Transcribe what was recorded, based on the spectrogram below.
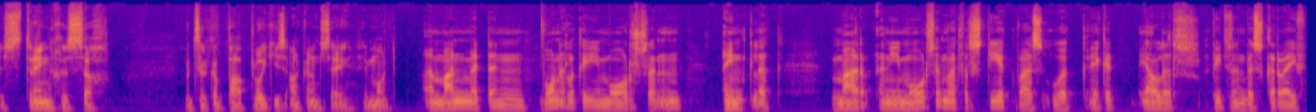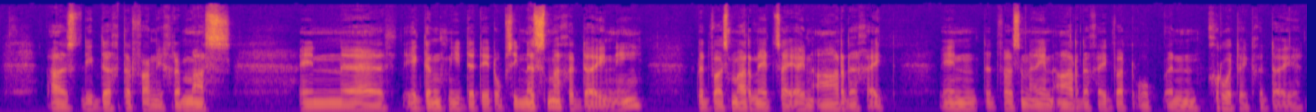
streng gesig met sulke paar plotjies aan kan sê, sy mond. 'n Man met 'n wonderlike humorsin eintlik, maar 'n humorsin wat versteek was ook. Ek het elders Petersen beskryf as die digter van die grimas. En uh, ek dink nie dit het op sinisme gedui nie. Dit was maar net sy eienaardigheid en dit was 'n eienaardigheid wat op in grootheid gedui het.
